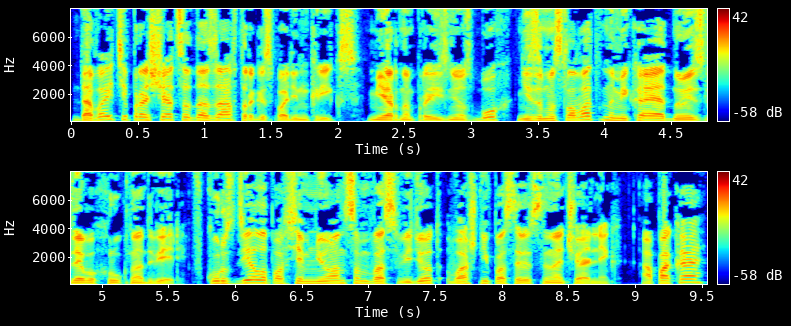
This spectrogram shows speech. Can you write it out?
Давайте прощаться до завтра, господин Крикс, мерно произнес бог, незамысловато намекая одной из левых рук на дверь. В курс дела по всем нюансам вас ведет ваш непосредственный начальник. А пока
